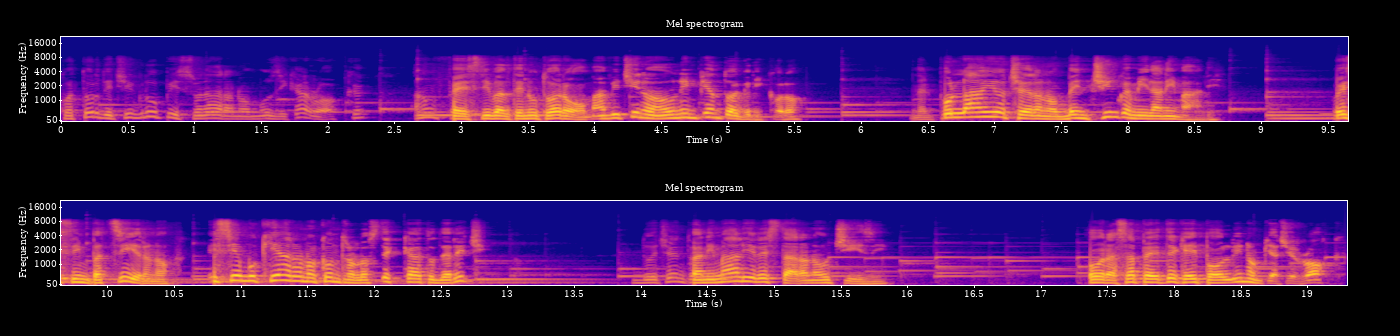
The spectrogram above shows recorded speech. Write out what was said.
14 gruppi suonarono musica rock a un festival tenuto a Roma vicino a un impianto agricolo. Nel pollaio c'erano ben 5.000 animali. Questi impazzirono e si ammucchiarono contro lo steccato del recinto 200 animali restarono uccisi. Ora sapete che ai polli non piace il rock.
